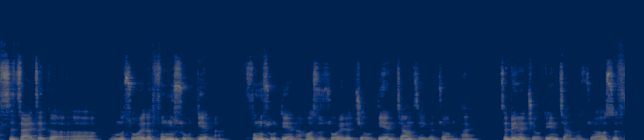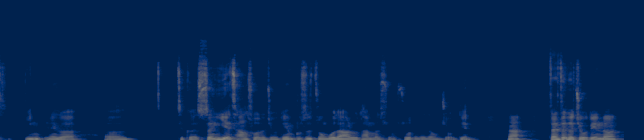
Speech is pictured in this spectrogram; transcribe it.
是在这个呃我们所谓的风俗店啊。风俗店啊，或是所谓的酒店这样子一个状态。这边的酒店讲的主要是营那个呃这个深夜场所的酒店，不是中国大陆他们所说的那种酒店。那在这个酒店呢，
